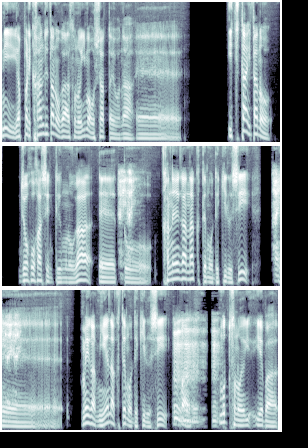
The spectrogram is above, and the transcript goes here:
にやっぱり感じたのが、その今おっしゃったような、えー、1対他の情報発信っていうものが、えーっと、はい金がなくてもできるし、はいはいはい。えー目が見えなくてもできるし、うんまあ、うんうん。もっとその言えば、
